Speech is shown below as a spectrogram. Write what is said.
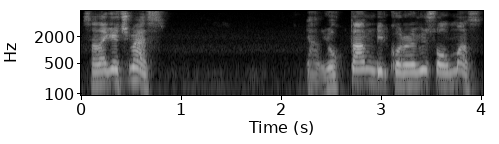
sana geçmez. Yani yoktan bir koronavirüs olmaz.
